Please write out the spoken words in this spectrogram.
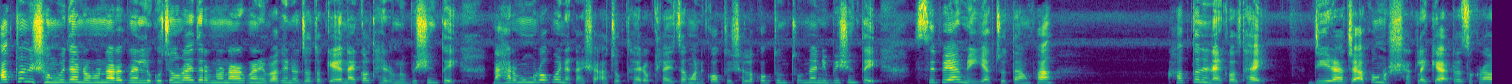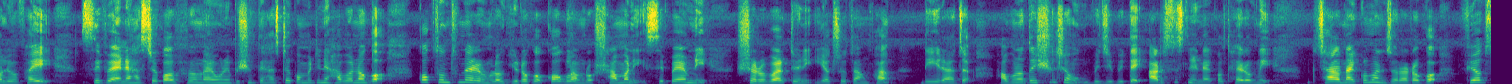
হাকটনি 디라자공 샤클라이카 라즈크라울리오 파이 시페네 하스테 콜플 나이오니 비싱테 하스테 코미티니 하바나고 콕툼툼네랑 로기로고 콕람로 샤마니 시페엠니 셔르바르테니 약수탕팡 ডিরাজ আবনতে শিলসম বিজেপিতে আরসিস নি নাইকল থাইরগনি চা নাইকল মান জরারগ ফিয়কস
